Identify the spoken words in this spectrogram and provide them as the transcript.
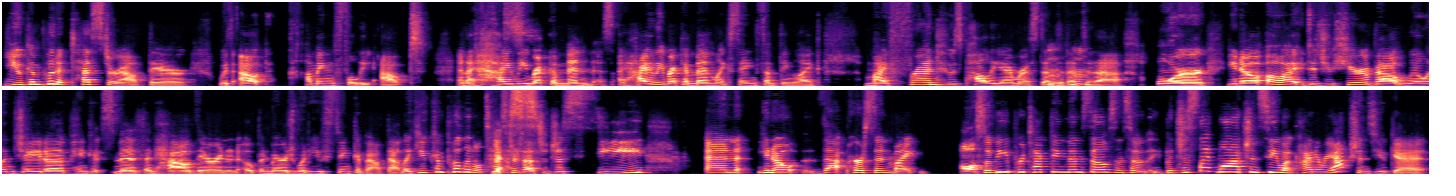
You can put a tester out there without coming fully out. And i highly recommend this. I highly recommend like saying something like my friend who's polyamorous, da, da, da, mm-hmm. da, da, or, you know, oh, I did you hear about Will and Jada Pinkett Smith and how they're in an open marriage? What do you think about that? Like you can put little testers yes. out to just see. And, you know, that person might also be protecting themselves and so but just like watch and see what kind of reactions you get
